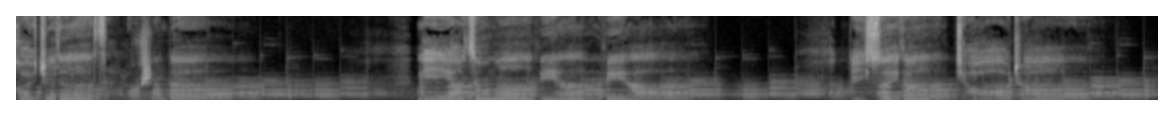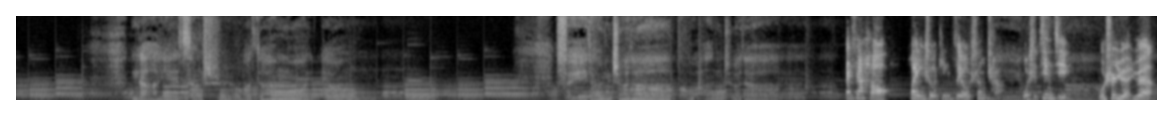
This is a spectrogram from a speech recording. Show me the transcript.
怀着的在路上的，你要走吗？Via Via，易碎的骄傲着，那也曾是我的模样。沸腾着的，不安着的。大家好，欢迎收听自由声场，我是静静。我是圆圆，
